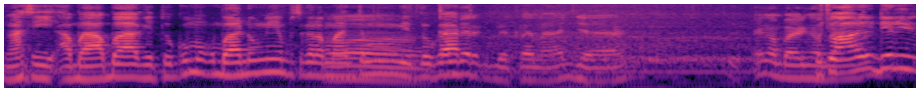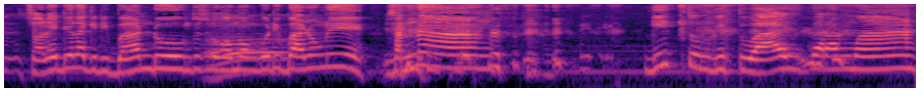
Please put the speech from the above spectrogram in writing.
ngasih aba-aba gitu. Gue mau ke Bandung nih segala macem gitu kan biar, biar keren aja. Eh ngabarin ngabarin Kecuali dia di, kecuali dia lagi di Bandung Terus lu ngomong gue di Bandung nih Senang. Gitu gitu aja sekarang mah.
